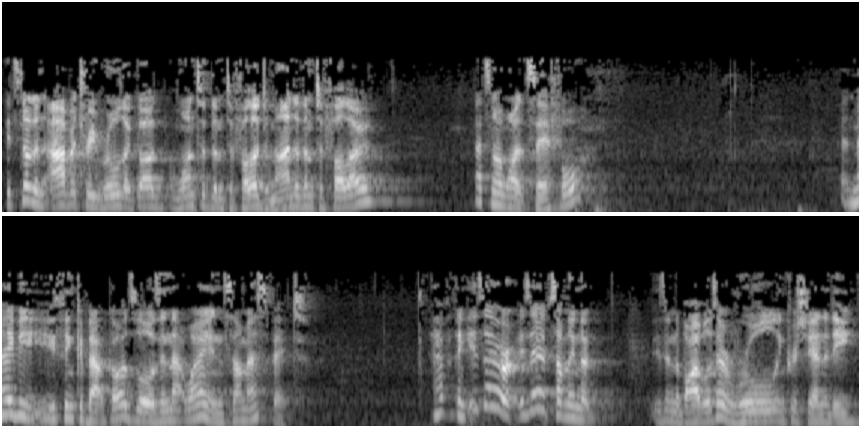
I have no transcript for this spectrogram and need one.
It's not an arbitrary rule that God wanted them to follow, demanded them to follow. That's not what it's there for. And maybe you think about God's laws in that way in some aspect. Have a think, is there, is there something that is in the Bible? Is there a rule in Christianity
